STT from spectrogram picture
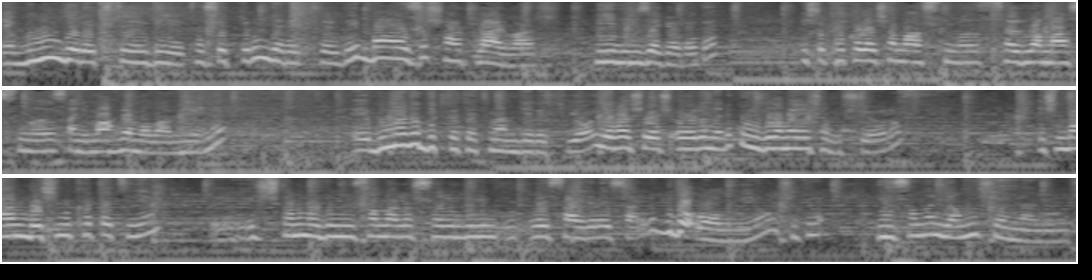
e, bunun gerektirdiği, tesettürün gerektirdiği bazı şartlar var dinimize göre de. İşte tokalaşamazsınız, sarılamazsınız hani mahrem olan birine. E, bunlara da dikkat etmem gerekiyor. Yavaş yavaş öğrenerek uygulamaya çalışıyorum. E şimdi ben başımı kapatayım, e, hiç tanımadığım insanlarla sarılayım vesaire vesaire. Bu da olmuyor. Çünkü insanları yanlış yönlendirmiş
